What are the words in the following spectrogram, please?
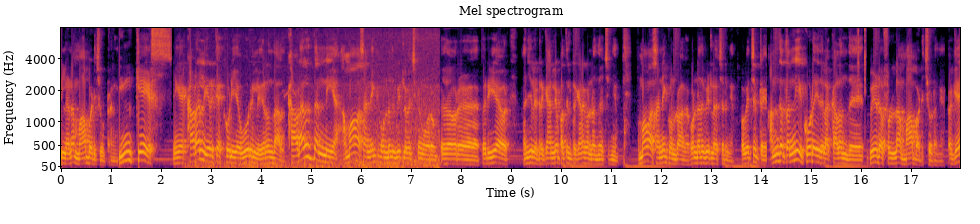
இல்லைன்னா மாபடிச்சு விட்டுருங்க. இன்கேஸ் நீங்க கடல் இருக்கக்கூடிய ஊரில் இருந்தால் கடல் தண்ணியை அமாவாசை அன்னைக்கு கொண்டு வந்து வீட்டில் வச்சுக்கோங்க. ஒரு ஒரு பெரிய ஒரு அஞ்சு லிட்டர் கேன்லயோ பத்து லிட்டர் கேன கொண்டு வந்து வச்சுங்க. அமாவாசை அன்னைக்கு கொண்டு வாங்க. கொண்டு வந்து வீட்டில் வச்சிருங்க. இப்போ வச்சுட்டு அந்த தண்ணியை கூட இதில் கலந்து வீடை ஃபுல்லாக மாப் அடிச்சு விடுங்க. ஓகே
